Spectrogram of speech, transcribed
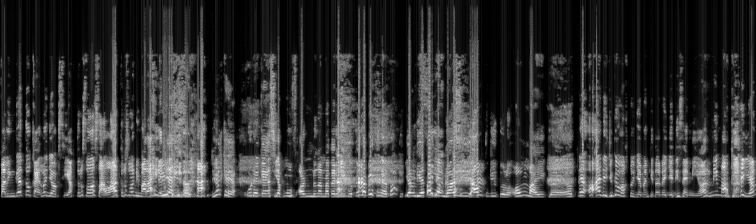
paling enggak tuh kayak lo jawab siap terus lo salah terus lo dimarahin Iya, gitu. dia kayak udah kayak siap move on dengan materi berikutnya tapi ternyata yang dia tanya nggak siap gitu loh. Oh my god. Dan, oh ada juga waktu zaman kita udah jadi senior nih maba yang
